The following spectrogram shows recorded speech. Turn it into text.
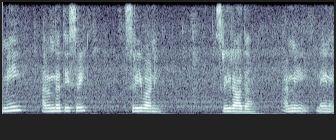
మీ అరుంధతి శ్రీ శ్రీవాణి శ్రీరాధ అన్నీ నేనే.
